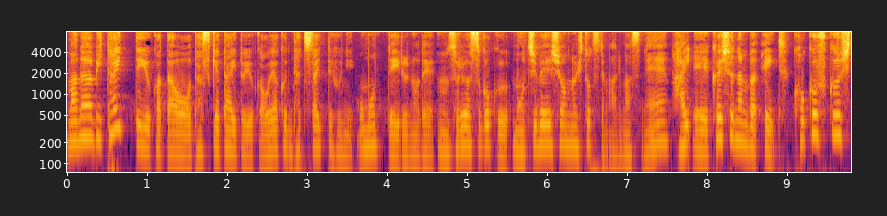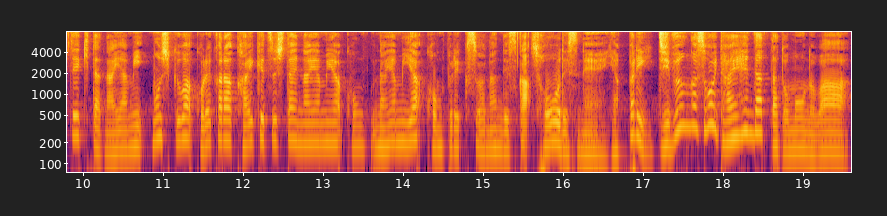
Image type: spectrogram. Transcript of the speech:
学びたいっていう方を助けたいというか、お役に立ちたいっていうふうに思っているので、うん、それはすごくモチベーションの一つでもありますね。はい。えー、question number 8。克服してきた悩み、もしくはこれから解決したい悩みや、悩みやコンプレックスは何ですか？そうですね。やっぱり自分がすごい大変だったと思う思うのは、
